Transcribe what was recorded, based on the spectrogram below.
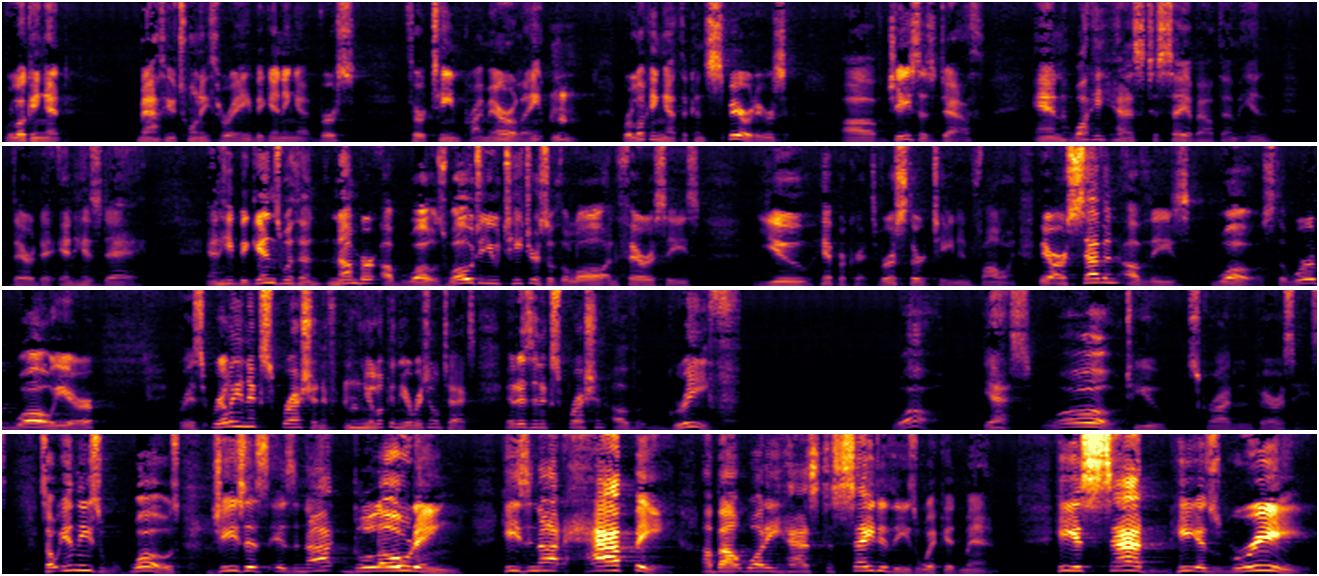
We're looking at Matthew 23, beginning at verse 13 primarily. We're looking at the conspirators of Jesus' death and what he has to say about them in, their, in his day. And he begins with a number of woes. Woe to you, teachers of the law and Pharisees, you hypocrites. Verse 13 and following. There are seven of these woes. The word woe here is really an expression, if you look in the original text, it is an expression of grief. Woe. Yes, woe to you, scribes and Pharisees. So in these woes, Jesus is not gloating. He's not happy about what he has to say to these wicked men. He is saddened. He is grieved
